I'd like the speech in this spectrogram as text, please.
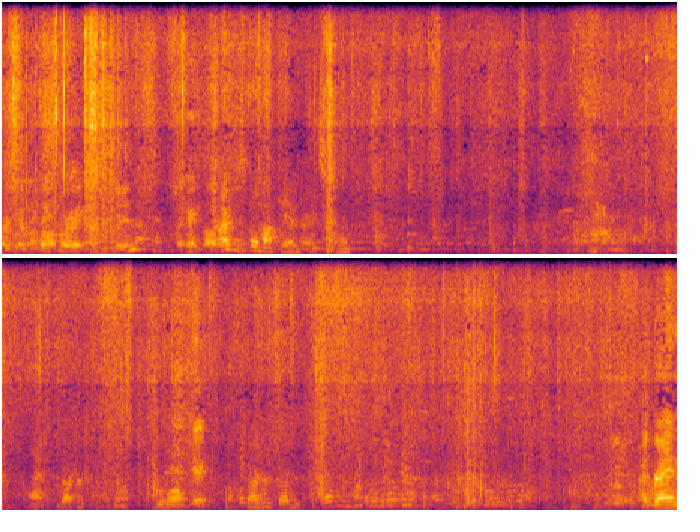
Or do you have any more for it? Appreciate it. Okay. I just pull them out cabinet and send them. Doctor? Doing well? Yeah. Doctor, doctor. Hi, Brian.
